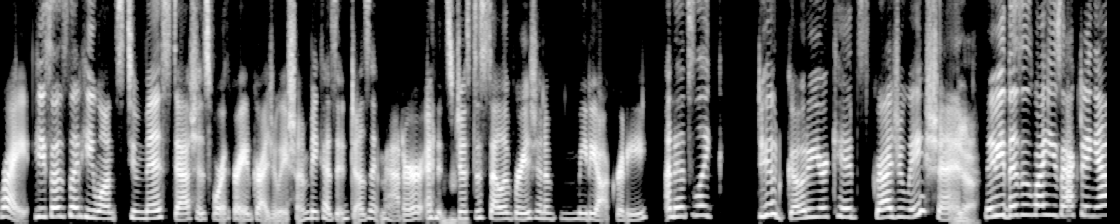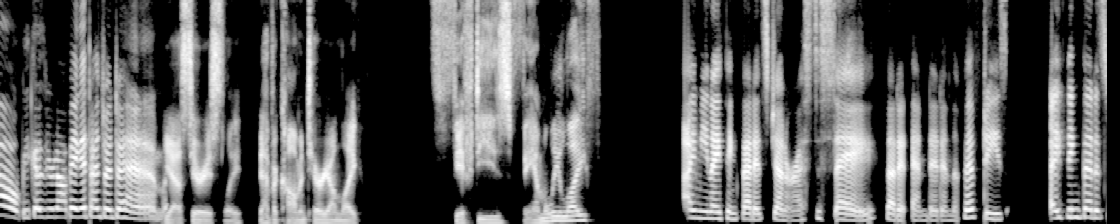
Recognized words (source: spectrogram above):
Right. He says that he wants to miss Dash's fourth grade graduation because it doesn't matter and it's Mhm. just a celebration of mediocrity. And it's like, dude, go to your kid's graduation. Yeah. Maybe this is why he's acting out because you're not paying attention to him. Yeah, seriously. They have a commentary on like 50s family life. I mean, I think that it's generous to say that it ended in the 50s. I think that it's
